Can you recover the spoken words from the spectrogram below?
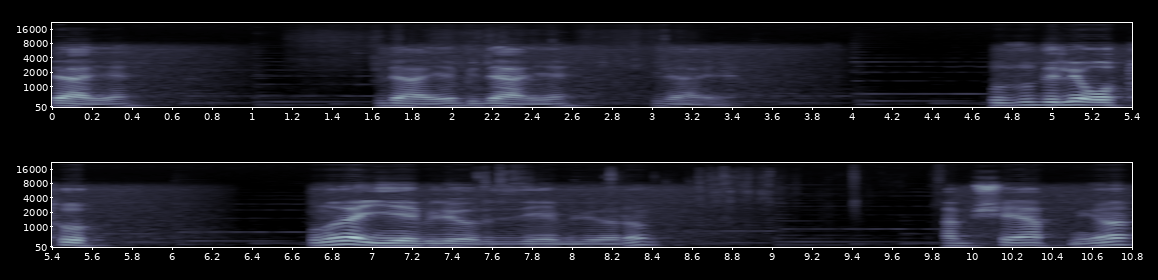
Bir daha ye. Bir daha ye, bir daha ye, bir daha ye. Kuzu dili otu. Bunu da yiyebiliyoruz diye biliyorum. Ha bir şey yapmıyor.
